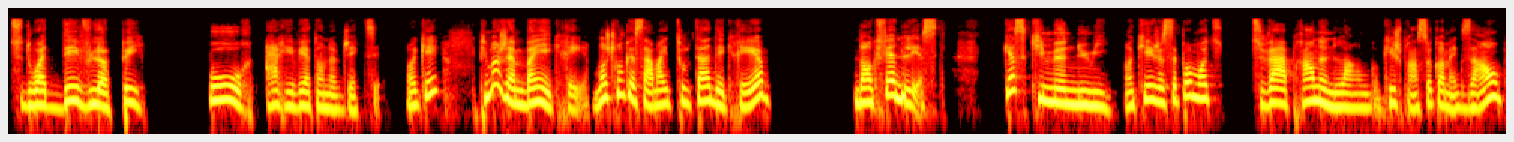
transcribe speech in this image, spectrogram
tu dois développer pour arriver à ton objectif. OK? Puis moi, j'aime bien écrire. Moi, je trouve que ça m'aide tout le temps d'écrire. Donc, fais une liste. Qu'est-ce qui me nuit? OK? Je ne sais pas, moi, tu, vas apprendre une langue. OK? Je prends ça comme exemple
